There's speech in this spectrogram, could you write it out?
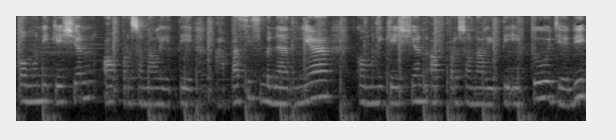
communication of personality. Apa sih sebenarnya communication of personality itu? Jadi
